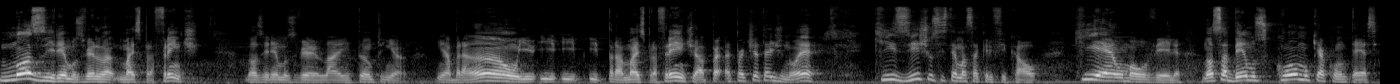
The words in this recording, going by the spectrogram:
Nós iremos ver lá mais para frente, nós iremos ver lá em, tanto em, em Abraão e, e, e para mais para frente, a partir até de Noé, que existe o sistema sacrificial, que é uma ovelha. Nós sabemos como que acontece,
